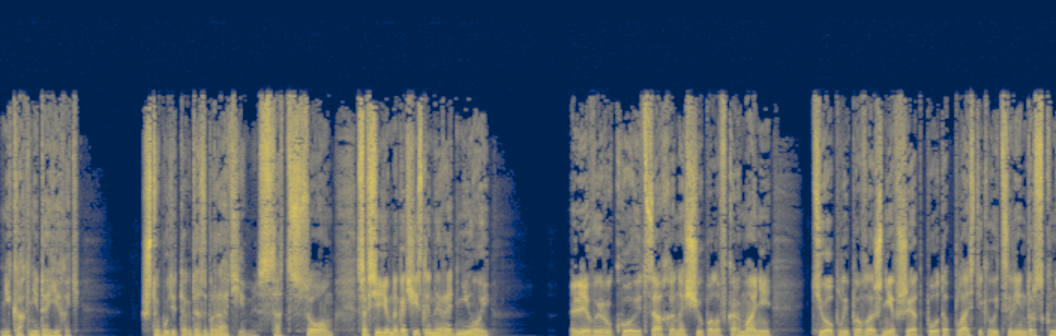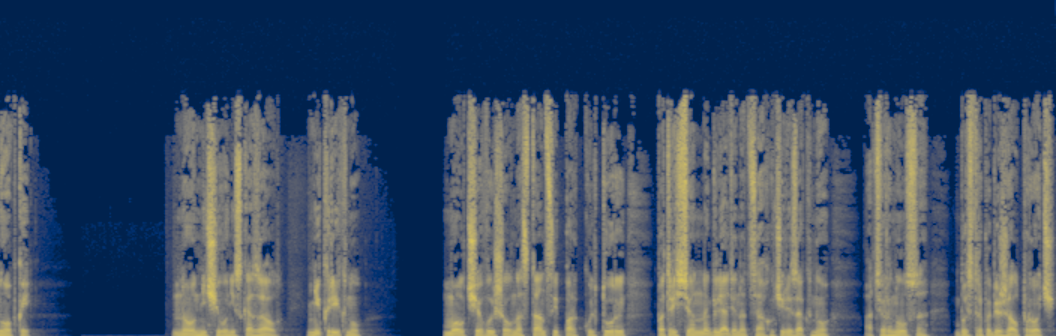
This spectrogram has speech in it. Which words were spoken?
Никак не доехать. Что будет тогда с братьями, с отцом, со всей ее многочисленной родней? Левой рукой Цаха нащупала в кармане теплый, повлажневший от пота пластиковый цилиндр с кнопкой. Но он ничего не сказал, не крикнул. Молча вышел на станции парк культуры, потрясенно глядя на Цаху через окно, отвернулся, быстро побежал прочь.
